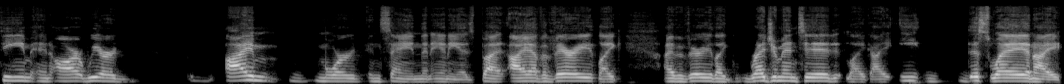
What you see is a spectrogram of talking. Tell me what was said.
theme in our we are I'm more insane than Annie is, but I have a very like I have a very like regimented like I eat this way and I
